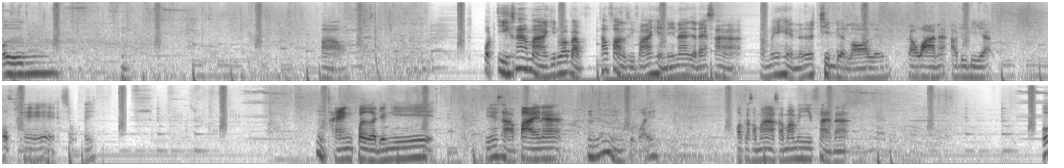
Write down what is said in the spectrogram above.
วึงเปล่ากด E ข้ามาคิดว่าแบบถ้าฝั่งสีฟ้าเห็นนี่น่าจะได้ค่าเราไม่เห็นแล้วชินเดือดร้อนเลยกาวานะ เอาดีๆอะโอเค สวยแทงเปิดอย่างนี้ นี่ขาไปนะ อืมสวยออกไปคามาคามาไม่มีแฟลชนะโอ้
